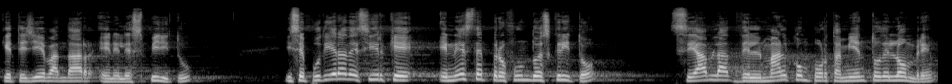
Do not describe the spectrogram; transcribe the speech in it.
que te lleva a andar en el Espíritu, y se pudiera decir que en este profundo escrito se habla del mal comportamiento del hombre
